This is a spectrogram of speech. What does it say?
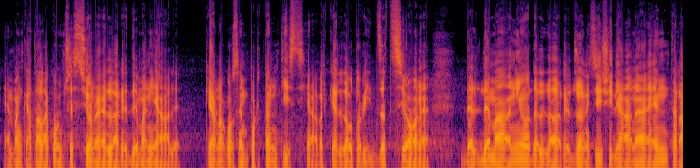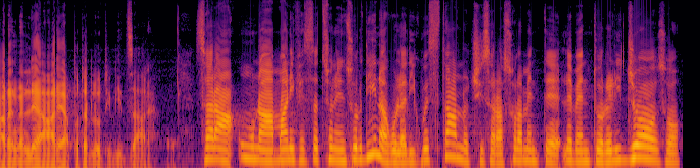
È mancata la concessione dell'area demaniale, che è una cosa importantissima perché è l'autorizzazione del demanio della regione siciliana a entrare nelle aree a poterle utilizzare. Sarà una manifestazione in sordina, quella di quest'anno, ci sarà solamente l'evento religioso,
